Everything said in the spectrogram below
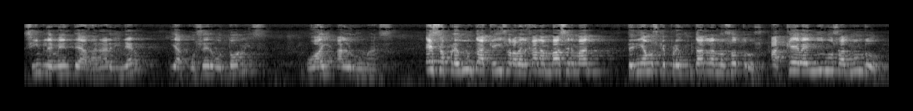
¿Simplemente a ganar dinero y a coser botones? ¿O hay algo más? Esa pregunta que hizo Rabel Hanan Basserman teníamos que preguntarla nosotros. ¿A qué venimos al mundo?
